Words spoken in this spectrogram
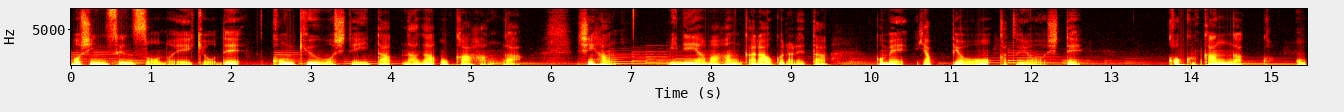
戊辰戦争の影響で困窮をしていた長岡藩が師範峰山藩から送られた米100票を活用して国間学校を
